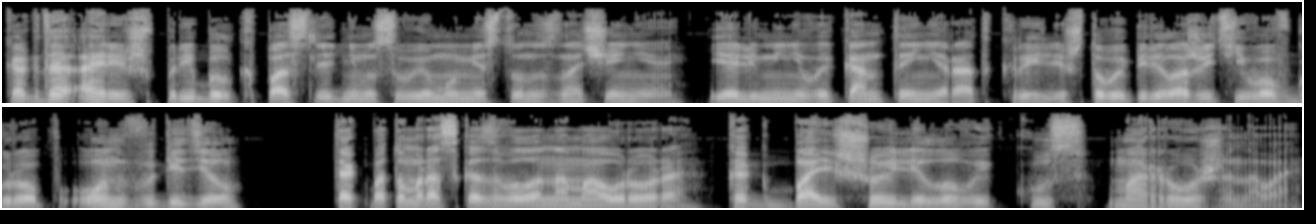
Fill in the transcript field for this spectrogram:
Когда Ариш прибыл к последнему своему месту назначения и алюминиевый контейнер открыли, чтобы переложить его в гроб, он выглядел, так потом рассказывала нам Аурора, как большой лиловый кус мороженого.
